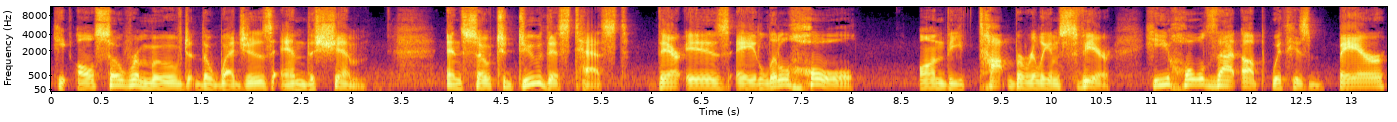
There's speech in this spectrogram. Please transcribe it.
he also removed the wedges and the shim. And so to do this test, there is a little hole on the top beryllium sphere. He holds that up with his bare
